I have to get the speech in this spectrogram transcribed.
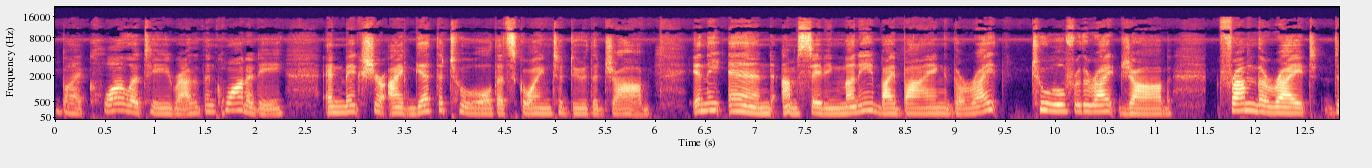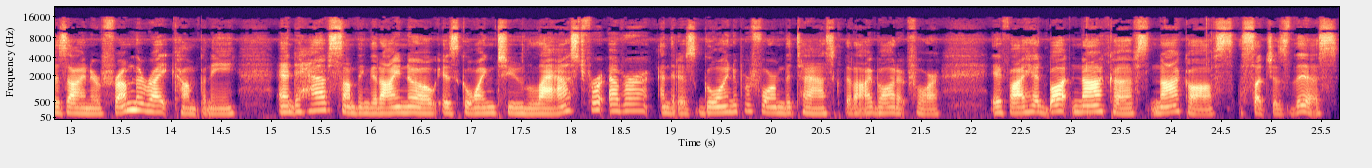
buy quality rather than quantity, and make sure I get the tool that's going to do the job. In the end, I'm saving money by buying the right tool for the right job from the right designer, from the right company, and to have something that I know is going to last forever and that is going to perform the task that I bought it for. If I had bought knockoffs, knockoffs such as this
